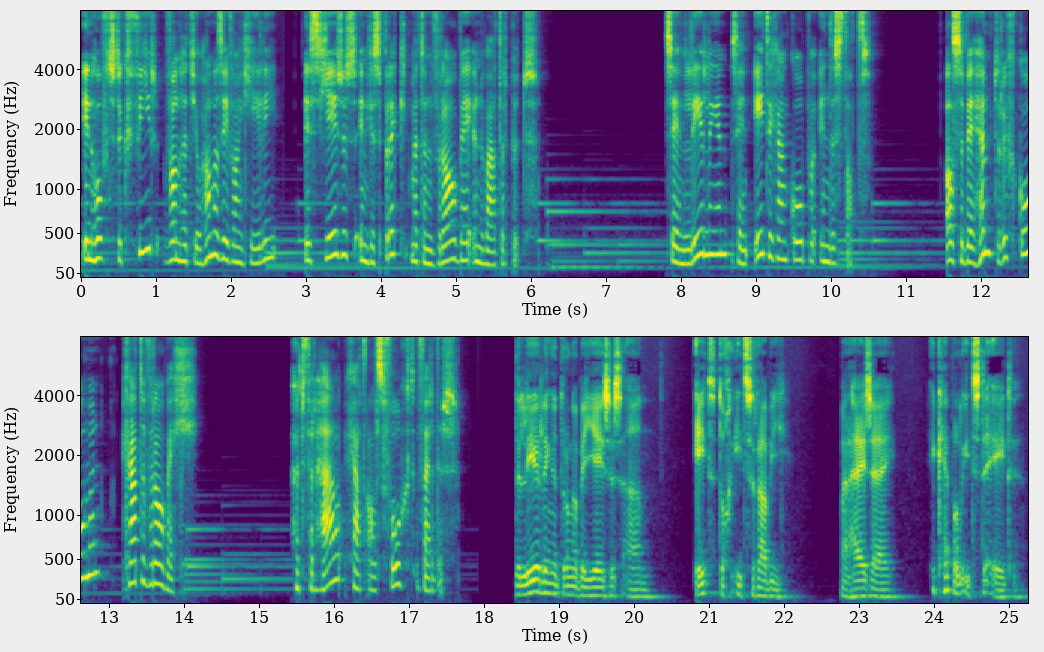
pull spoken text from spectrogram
In hoofdstuk 4 van het Johannesevangelie is Jezus in gesprek met een vrouw bij een waterput. Zijn leerlingen zijn eten gaan kopen in de stad. Als ze bij hem terugkomen, gaat de vrouw weg. Het verhaal gaat als volgt verder. De leerlingen drongen bij Jezus aan: Eet toch iets, rabbi. Maar hij zei: Ik heb al iets te eten,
